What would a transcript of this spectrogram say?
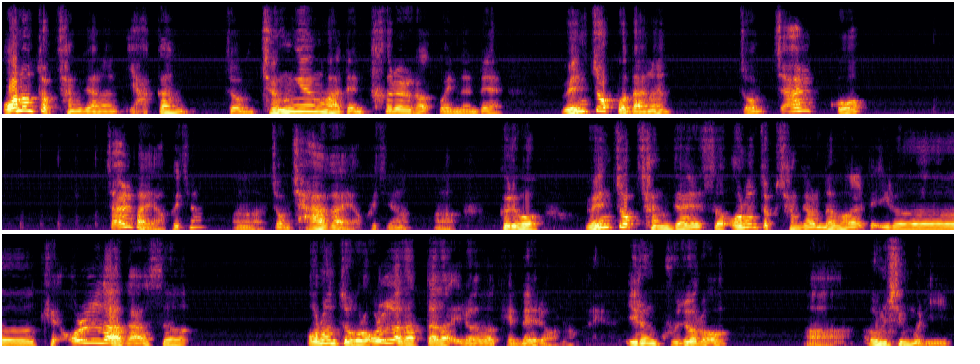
오른쪽 창자는 약간 좀 정형화된 틀을 갖고 있는데, 왼쪽보다는 좀 짧고, 짧아요. 그죠? 어, 좀 작아요. 그죠? 어, 그리고 왼쪽 창자에서 오른쪽 창자로 넘어갈 때 이렇게 올라가서, 오른쪽으로 올라갔다가 이렇게 내려오는 거예요. 이런 구조로 어, 음식물이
